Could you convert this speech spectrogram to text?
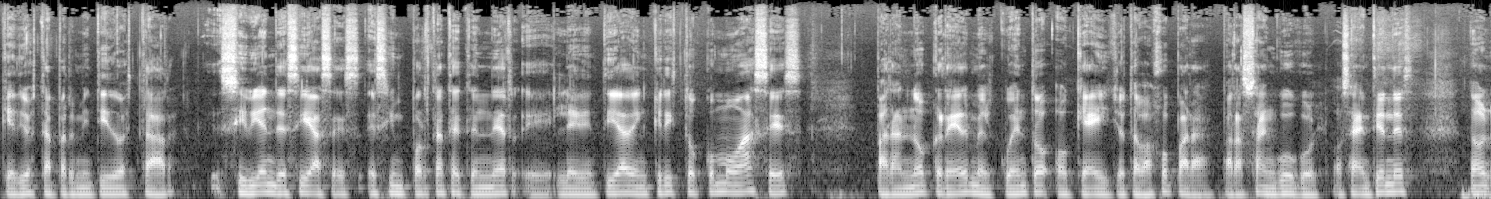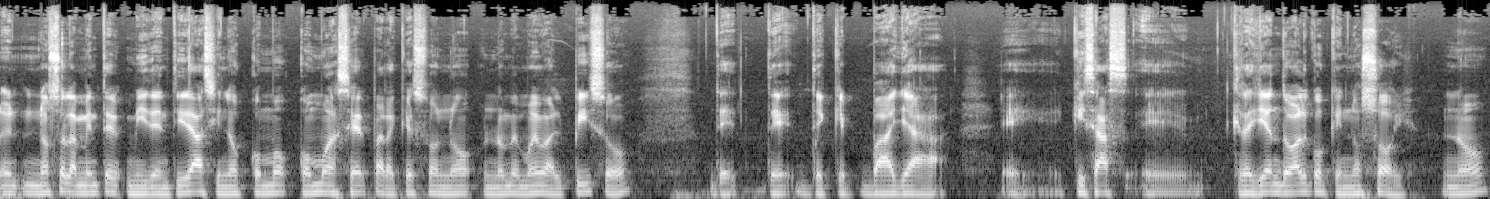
Dios te ha permitido estar. Si bien decías, es, es importante tener eh, la identidad en Cristo, ¿cómo haces para no creerme el cuento, ok, yo trabajo para, para San Google? O sea, ¿entiendes? No, no solamente mi identidad, sino cómo, cómo hacer para que eso no, no me mueva al piso de, de, que vaya eh, quizás eh, creyendo algo que no soy, ¿no?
